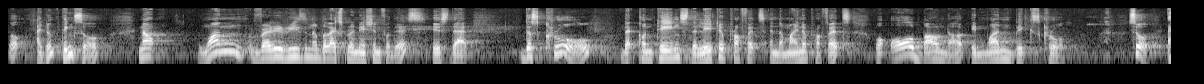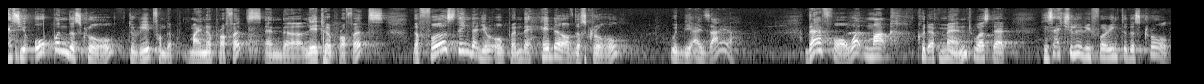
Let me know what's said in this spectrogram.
Well, I don't think so. Now, one very reasonable explanation for this is that the scroll that contains the later prophets and the minor prophets were all bound out in one big scroll. So, as you open the scroll to read from the minor prophets and the later prophets, the first thing that you'll open, the header of the scroll, would be Isaiah. Therefore, what Mark could have meant was that he's actually referring to the scroll.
